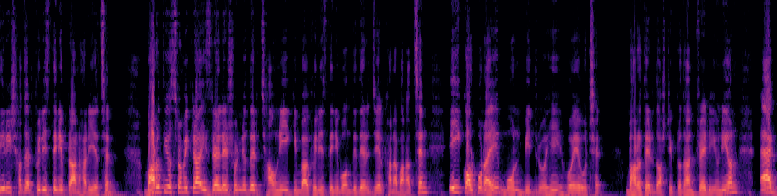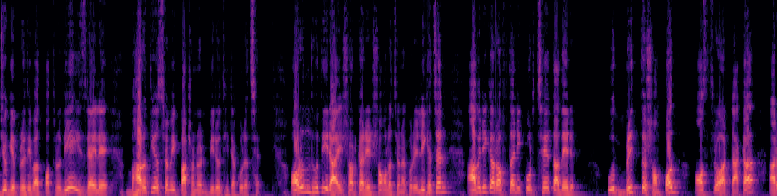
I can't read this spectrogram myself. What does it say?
তিরিশ হাজার ফিলিস্তিনি প্রাণ হারিয়েছেন। ভারতীয় শ্রমিকরা ইসরায়েলের সৈন্যদের ছাউনি কিংবা ফিলিস্তিনি বন্দীদের জেলখানা বানাচ্ছেন, এই কল্পনায় মন বিদ্রোহী হয়ে ওঠে। ভারতের দশটি প্রধান ট্রেড ইউনিয়ন একযোগে প্রতিবাদপত্র দিয়ে ইসরায়েলে ভারতীয় শ্রমিক পাঠানোর বিরোধিতা করেছে। অরুন্ধতী রায় সরকারের সমালোচনা করে লিখেছেন, আমেরিকা রফতানি করছে তাদের উদ্বৃত্ত সম্পদ, অস্ত্র আর টাকা, আর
